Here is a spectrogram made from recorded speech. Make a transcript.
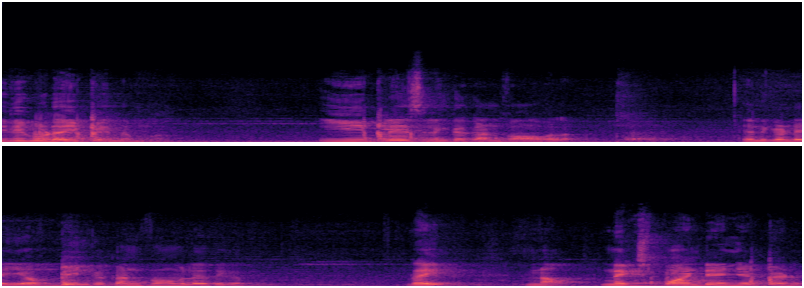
ఇది కూడా అయిపోయిందమ్మా. ఈ ప్లేస్లు ఇంకా కన్ఫర్మ్ అవ్వాలి. ఎందుకంటే ఎఫ్బి ఇంకా కన్ఫర్మ్ అవ్వలేదుగా. రైట్ నా నెక్స్ట్ పాయింట్ ఏం చెప్పాడు?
